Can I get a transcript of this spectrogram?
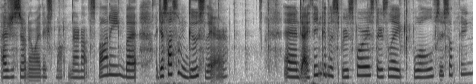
I just don't know why they're spawn they're not spawning, but I just saw some goose there. And I think in the spruce forest there's like wolves or something.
